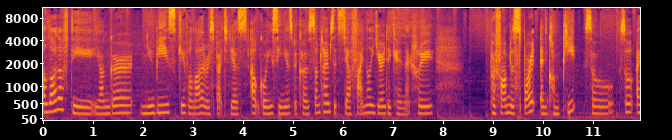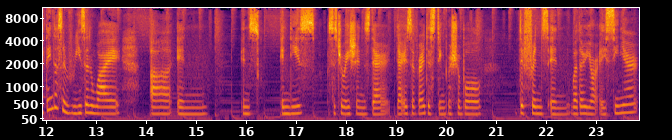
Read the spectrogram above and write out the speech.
a lot of the younger newbies give a lot of respect to their outgoing seniors because sometimes it's their final year they can actually perform the sport and compete. So so I think that's a reason why uh, in in s- in these situations there there is a very distinguishable difference in whether you're a senior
